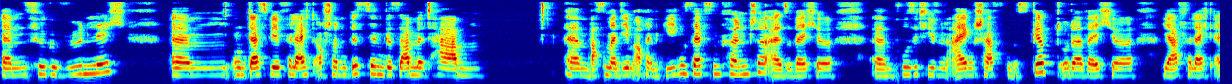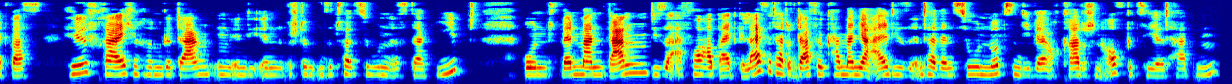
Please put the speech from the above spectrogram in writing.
ähm, für gewöhnlich. Ähm, und dass wir vielleicht auch schon ein bisschen gesammelt haben, ähm, was man dem auch entgegensetzen könnte, also welche ähm, positiven Eigenschaften es gibt oder welche ja vielleicht etwas hilfreicheren Gedanken in, die, in bestimmten Situationen es da gibt. Und wenn man dann diese Vorarbeit geleistet hat, und dafür kann man ja all diese Interventionen nutzen, die wir auch gerade schon aufgezählt hatten,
